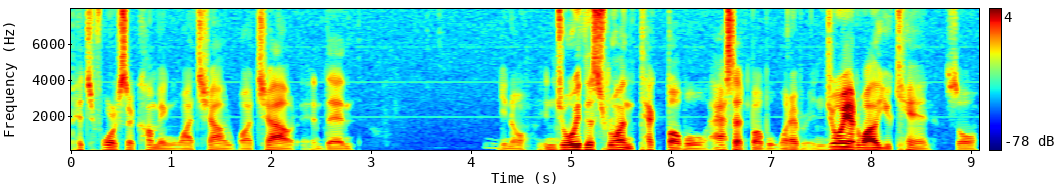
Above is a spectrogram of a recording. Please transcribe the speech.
pitchforks are coming watch out watch out and then you know enjoy this run tech bubble asset bubble whatever enjoy it while you can. So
